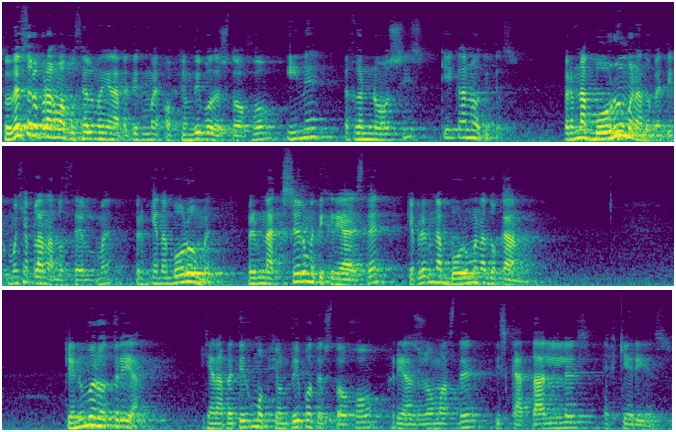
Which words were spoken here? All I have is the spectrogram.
Το δεύτερο πράγμα που θέλουμε για να πετύχουμε οποιονδήποτε στόχο είναι γνώσεις και ικανότητες. Πρέπει να μπορούμε να το πετύχουμε, όχι απλά να το θέλουμε, πρέπει και να μπορούμε. Πρέπει να ξέρουμε τι χρειάζεται και πρέπει να μπορούμε να το κάνουμε. Και νούμερο 3. Για να πετύχουμε οποιονδήποτε στόχο, χρειαζόμαστε τις κατάλληλες ευκαιρίες.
